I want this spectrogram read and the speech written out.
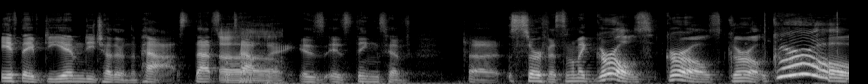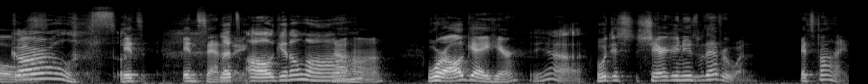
if they've DM'd each other in the past, that's what's Oh. happening. Is is things have uh, surfaced, and I'm like, girls, girls, girls, girls, Girls. It's insanity. Let's all get along. Uh huh. We're all gay here. Yeah. We'll just share your news with everyone. It's fine.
